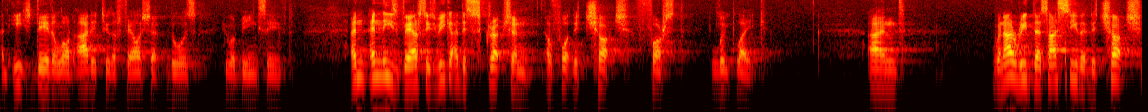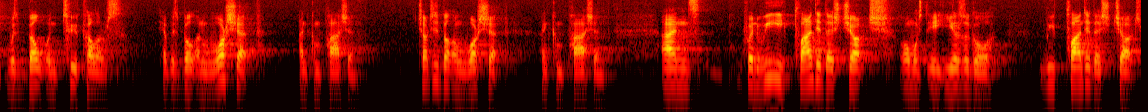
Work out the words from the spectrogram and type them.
And each day the Lord added to their fellowship those who were being saved. In, in these verses, we get a description of what the church first looked like. And when I read this, I see that the church was built on two pillars it was built on worship and compassion. Church is built on worship and compassion. And when we planted this church almost eight years ago, we planted this church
